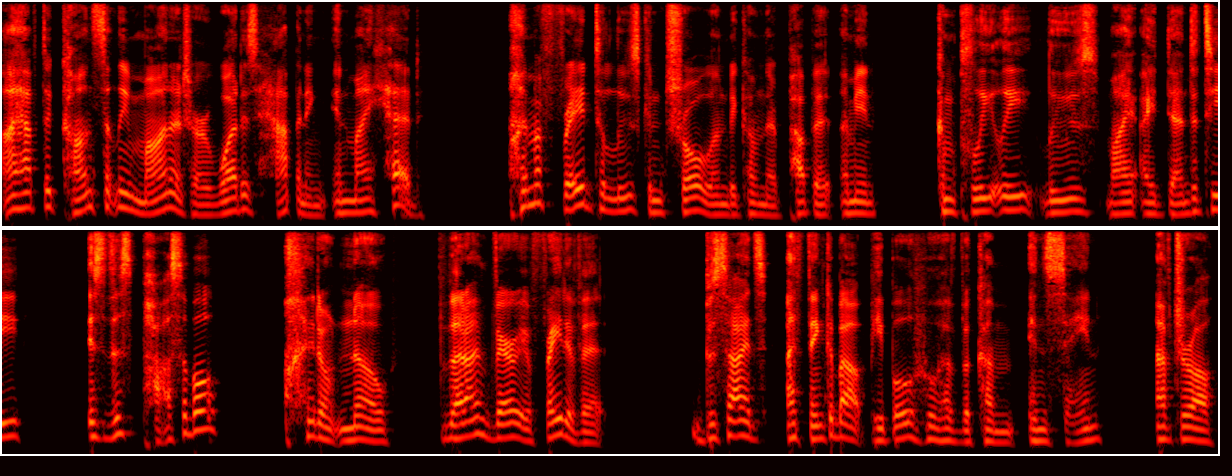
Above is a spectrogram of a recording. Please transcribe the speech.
I have to constantly monitor what is happening in my head. I'm afraid to lose control and become their puppet. I mean, completely lose my identity. Is this possible? I don't know, but I'm very afraid of it. Besides, I think about people who have become insane. After all,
